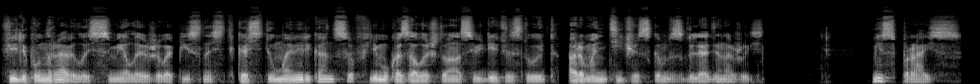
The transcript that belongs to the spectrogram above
Филиппу нравилась смелая живописность костюма американцев. Ему казалось, что она свидетельствует о романтическом взгляде на жизнь. Мисс Прайс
